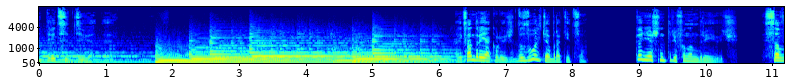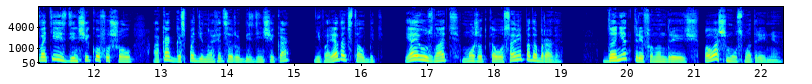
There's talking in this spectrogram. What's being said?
39 Александр Яковлевич, дозвольте обратиться. Конечно, Трифон Андреевич. Савватей из денщиков ушел, а как господину офицеру без денщика? Непорядок стал быть? Я и узнать, может, кого сами подобрали? Да нет, Трифон Андреевич, по вашему усмотрению.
